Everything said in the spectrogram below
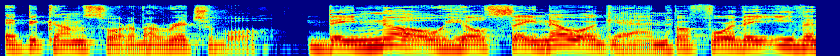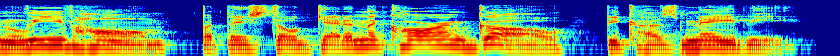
It becomes sort of a ritual. They know he'll say no again before they even leave home, but they still get in the car and go because maybe,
